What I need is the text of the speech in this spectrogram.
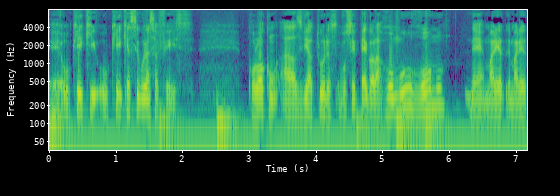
é, o que que o que que a segurança fez? Colocam as viaturas, você pega lá Romu, Romo, né, Maria, Maria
